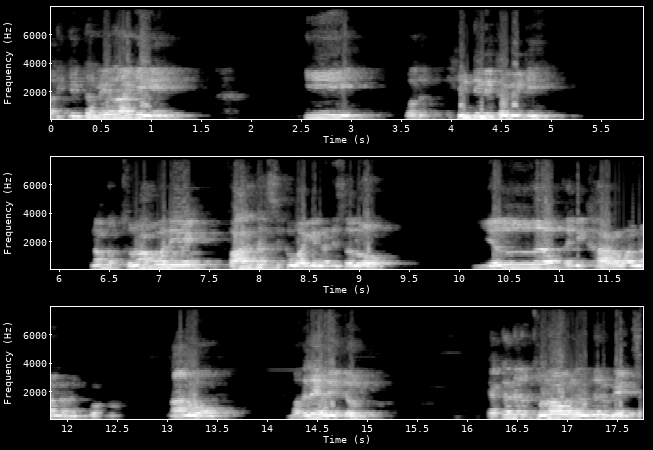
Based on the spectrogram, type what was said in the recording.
ಅದಕ್ಕಿಂತ ಮೇಲಾಗಿ ಈ ಒಂದು ಹಿಂದಿನ ಕಮಿಟಿ ನಮ್ಮ ಚುನಾವಣೆ ಪಾರದರ್ಶಕವಾಗಿ ನಡೆಸಲು ಎಲ್ಲ ಅಧಿಕಾರವನ್ನ ನನಗೆ ಕೊಟ್ಟರು ನಾನು ಮೊದಲೇ ಹೇಳಿದ್ದೆ ಅವರಿಗೆ. ಯಾಕಂದ್ರೆ ಚುನಾವಣೆ ಅಂದ್ರೆ ವೆಚ್ಚ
